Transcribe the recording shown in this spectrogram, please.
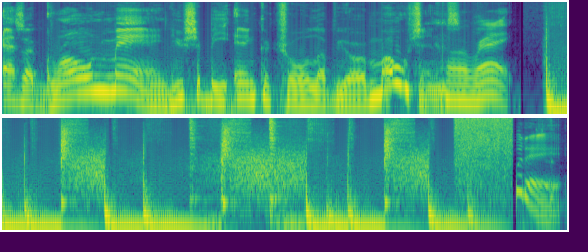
as a grown man, you should be in control of your emotions. Correct. Who that?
